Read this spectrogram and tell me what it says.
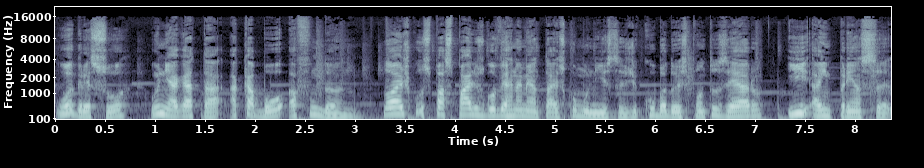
O agressor o Niagatá acabou afundando. Lógico, os paspalhos governamentais comunistas de Cuba 2.0 e a imprensa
